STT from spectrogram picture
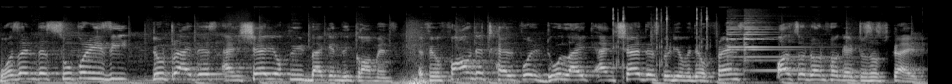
Wasn't this super easy? Do try this and share your feedback in the comments. If you found it helpful, do like and share this video with your friends. Also don't forget to subscribe.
